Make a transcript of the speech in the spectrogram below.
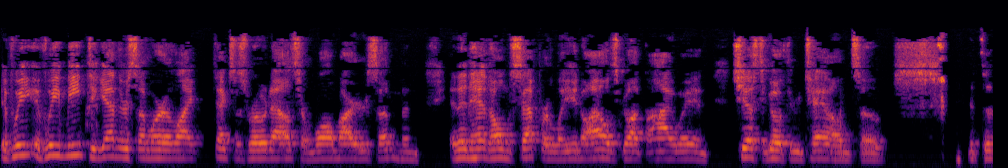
If we, if we meet together somewhere like Texas Roadhouse or Walmart or something and, and then head home separately, you know, I always go out the highway and she has to go through town. So it's a,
